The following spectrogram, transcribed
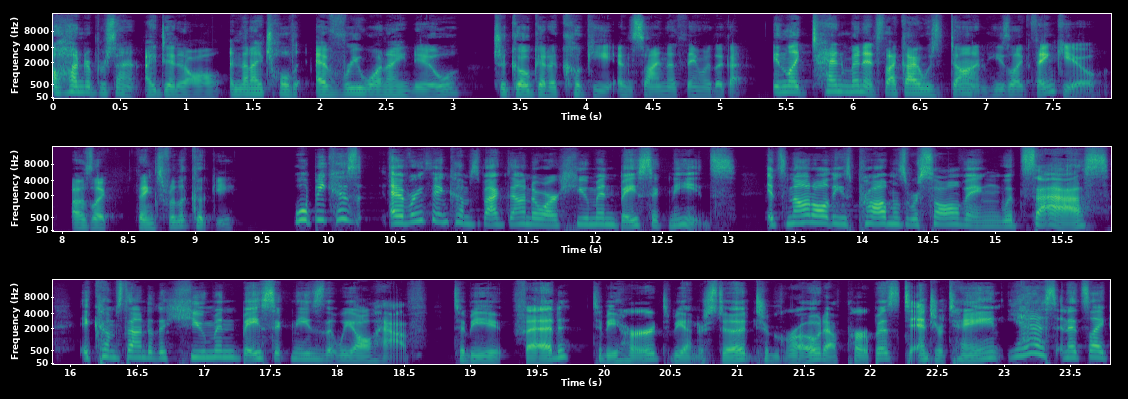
A hundred percent. I did it all. And then I told everyone I knew to go get a cookie and sign the thing with the guy. In like 10 minutes, that guy was done. He's like, thank you. I was like, thanks for the cookie. Well, because everything comes back down to our human basic needs. It's not all these problems we're solving with SaaS. It comes down to the human basic needs that we all have to be fed, to be heard, to be understood, to grow, to have purpose, to entertain. Yes. And it's like,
